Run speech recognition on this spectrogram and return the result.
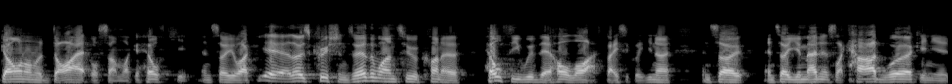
going on a diet or something, like a health kit. And so you're like, yeah, those Christians, they're the ones who are kind of healthy with their whole life, basically, you know. And so and so you imagine it's like hard work and you're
